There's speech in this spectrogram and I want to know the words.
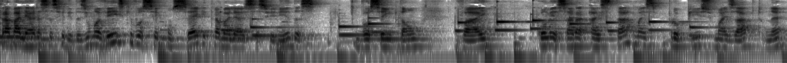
trabalhar essas feridas. E uma vez que você consegue trabalhar essas feridas, você então vai começar a, estar mais propício, mais apto, né?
